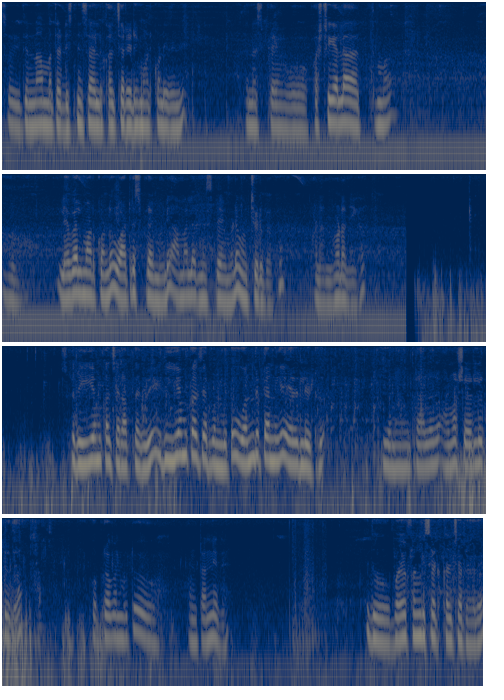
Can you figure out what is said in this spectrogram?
ಸೊ ಇದನ್ನು ಮತ್ತು ಡಿಸ್ನಿ ಸಾಯಿಲ್ ಕಲ್ಚರ್ ರೆಡಿ ಮಾಡ್ಕೊಂಡಿದ್ದೀನಿ ಅದನ್ನು ಸ್ಪ್ರೇ ಫಸ್ಟಿಗೆಲ್ಲ ತುಂಬ ಲೆವೆಲ್ ಮಾಡಿಕೊಂಡು ವಾಟರ್ ಸ್ಪ್ರೇ ಮಾಡಿ, ಆಮೇಲೆ ಅದನ್ನ ಸ್ಪ್ರೇ ಮಾಡಿ ಮುಚ್ಚಿಡಬೇಕು. ಮಾಡೋಣ, ನೋಡೋಣ ಈಗ. ಸೊ ಇದು ಇ ಎಂ ಕಲ್ಚರ್ ಆಗ್ತಾ ಇದೀವಿ. ಇದು ಇ ಎಂ ಕಲ್ಚರ್ ಬಂದುಬಿಟ್ಟು ಒಂದು ಟನ್ಗೆ ಎರಡು ಲೀಟ್ರ್ ಈಗ ನಮ್ಮ ಆಲ್ಮೋಸ್ಟ್ ಎರಡು ಲೀಟ್ರ್ ಇದೆ. ಗೊಬ್ಬರ ಬಂದ್ಬಿಟ್ಟು ಒಂದು ಟನ್ ಇದೆ. ಇದು ಬಯೋಫಂಗಿಸೈಡ್ ಕಲ್ಚರ್ ಇದೆ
